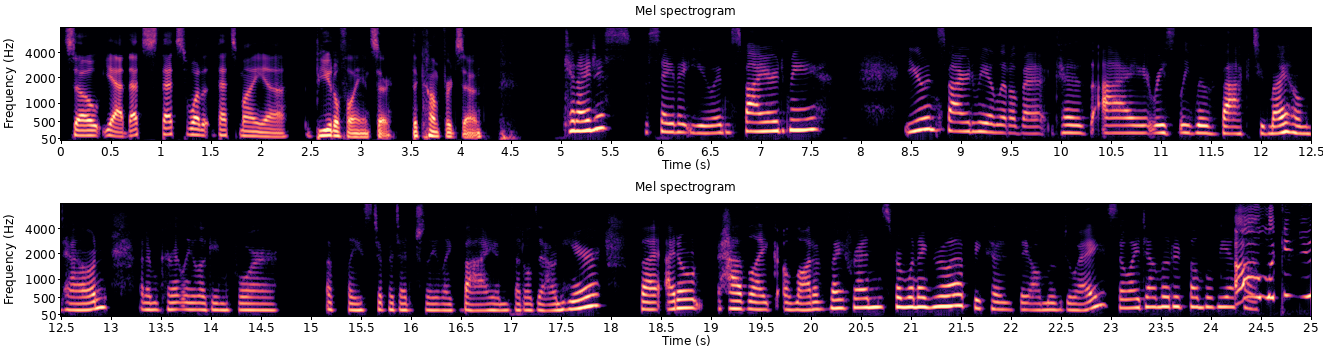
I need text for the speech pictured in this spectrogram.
so yeah that's that's what that's my uh beautiful answer the comfort zone Can I just say that you inspired me? You inspired me a little bit because I recently moved back to my hometown and I'm currently looking for a place to potentially like buy and settle down here. But I don't have like a lot of my friends from when I grew up because they all moved away. So I downloaded Bumble BFF. oh look at you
